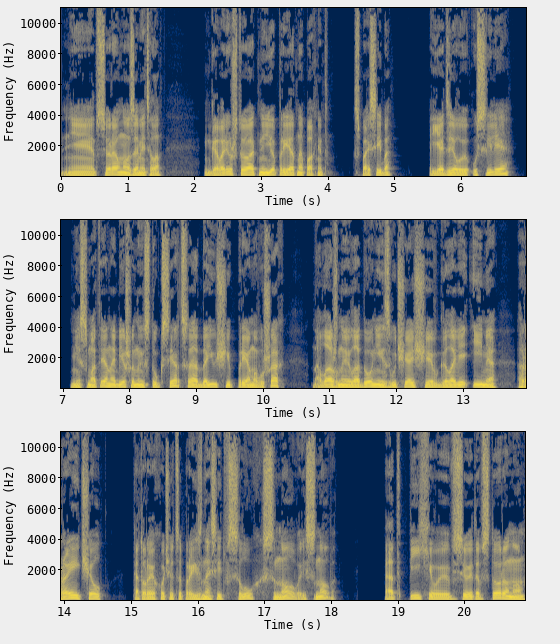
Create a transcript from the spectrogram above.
Нет, все равно заметила. Говорю, что от нее приятно пахнет. Спасибо. Я делаю усилия, несмотря на бешеный стук сердца, отдающий прямо в ушах, на влажные ладони и звучащее в голове имя Рэйчел, которое хочется произносить вслух снова и снова. Отпихиваю все это в сторону,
